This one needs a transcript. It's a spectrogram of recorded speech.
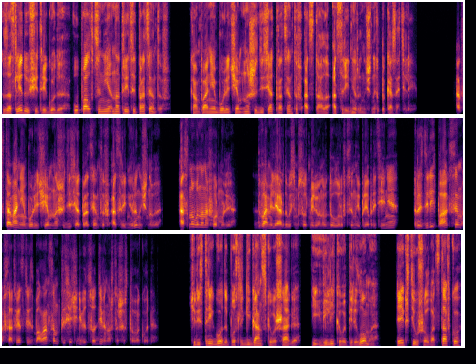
за следующие три года упал в цене на 30%. Компания более чем на 60% отстала от среднерыночных показателей. Отставание более чем на 60% от среднерыночного основано на формуле 2 миллиарда 800 миллионов долларов цены приобретения разделить по акциям в соответствии с балансом 1996 года. Через три года после гигантского шага и великого перелома Эксти ушел в отставку,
